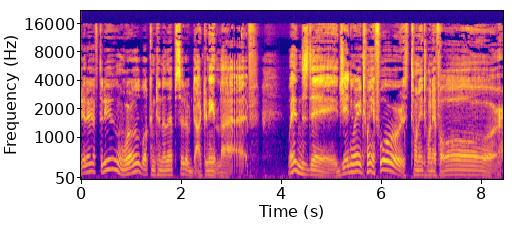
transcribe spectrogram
Good afternoon, world. Welcome to another episode of Dr. Nate Live. Wednesday, January 24th, 2024.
